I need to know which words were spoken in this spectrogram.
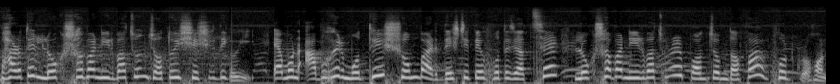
ভারতের লোকসভা নির্বাচন যতই শেষের দিকেই এমন আবহের মধ্যে সোমবার দেশটিতে হতে যাচ্ছে লোকসভা নির্বাচনের পঞ্চম দফা ভোট গ্রহণ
